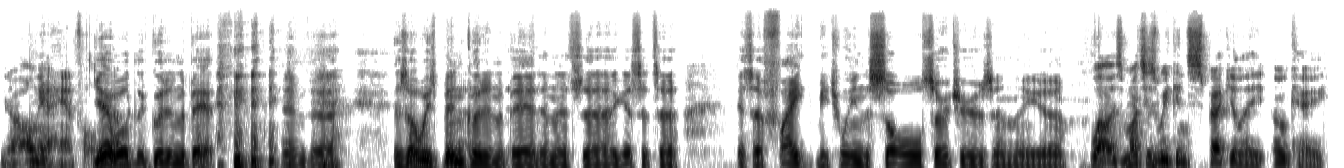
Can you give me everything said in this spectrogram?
you know, only a handful. yeah, well, the good and the bad, and uh, there's always been good and the bad, and that's uh, I guess it's a it's a fight between the soul searchers and the uh, Well, as much as we can speculate, okay,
